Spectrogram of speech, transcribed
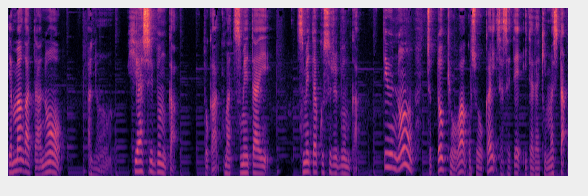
山形の、あの、冷やし文化とか、まあ、冷たい、冷たくする文化っていうのをちょっと今日はご紹介させていただきました。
